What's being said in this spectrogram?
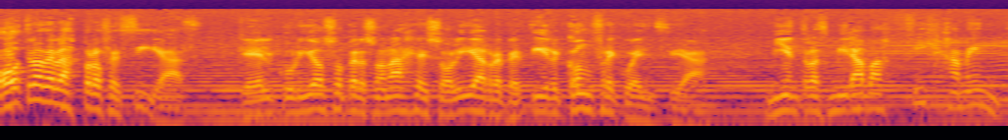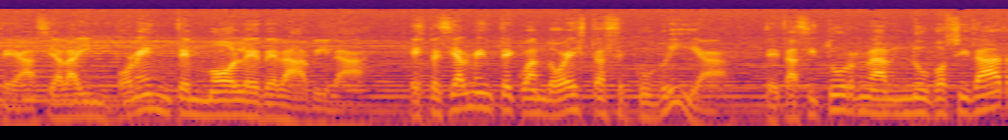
Otra de las profecías que el curioso personaje solía repetir con frecuencia mientras miraba fijamente hacia la imponente mole del Ávila especialmente cuando ésta se cubría de taciturna nubosidad,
